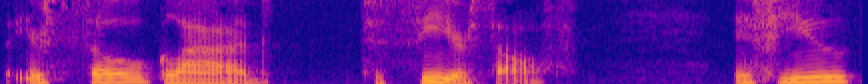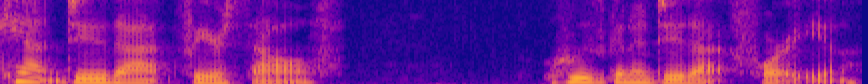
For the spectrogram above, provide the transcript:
that you're so glad to see yourself. If you can't do that for yourself, who's going to do that for you?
